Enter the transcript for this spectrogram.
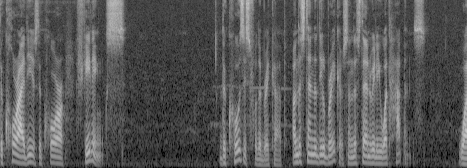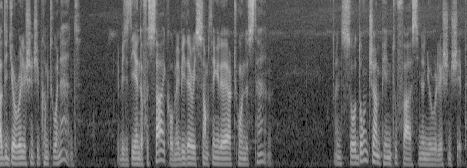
the core ideas, the core feelings, the causes for the breakup, understand the deal breakers, understand really what happens. Why did your relationship come to an end? Maybe it's the end of a cycle. Maybe there is something there to understand. And so don't jump in too fast in a new relationship.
